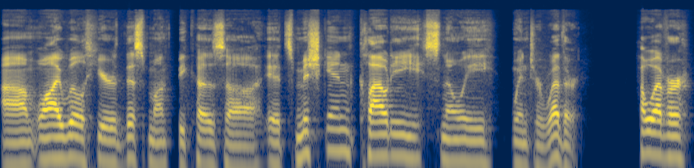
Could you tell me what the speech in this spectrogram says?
Um, well, I will here this month because uh, it's Michigan, cloudy, snowy winter weather. However,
